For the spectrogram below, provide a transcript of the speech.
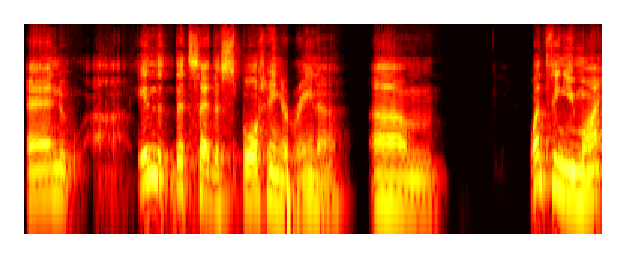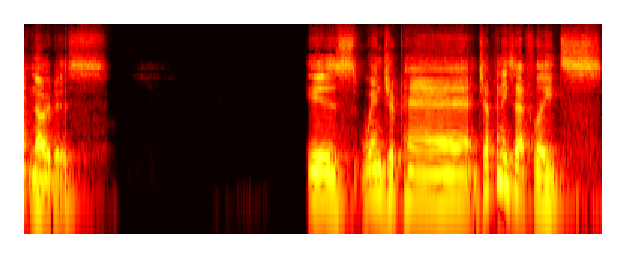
and uh, in the, let's say the sporting arena, um, one thing you might notice is when Japan Japanese athletes.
